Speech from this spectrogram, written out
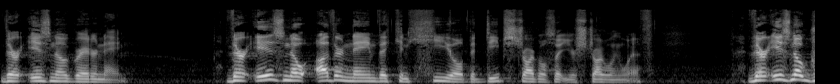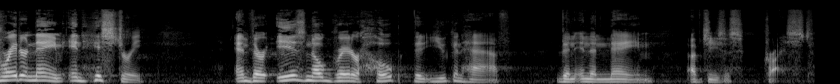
There is no greater name. There is no other name that can heal the deep struggles that you're struggling with. There is no greater name in history. And there is no greater hope that you can have than in the name of Jesus Christ.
